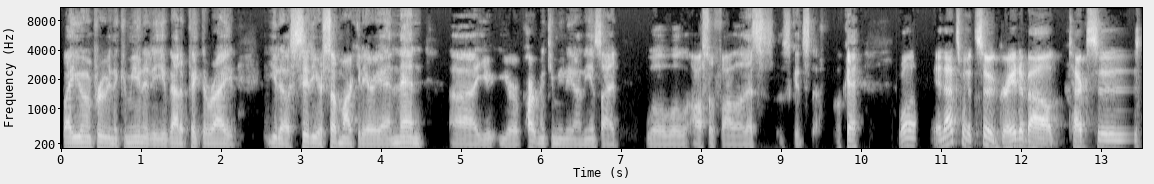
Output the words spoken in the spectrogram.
by you improving the community. You've got to pick the right, you know, city or submarket area, and then uh, your, your apartment community on the inside will will also follow. That's that's good stuff. Okay. Well, and that's what's so great about Texas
